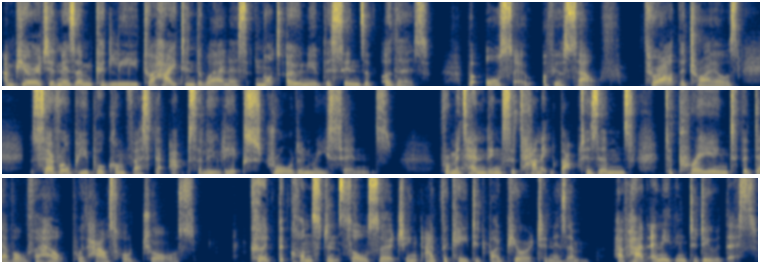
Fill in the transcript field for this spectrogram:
And Puritanism could lead to a heightened awareness not only of the sins of others, but also of yourself. Throughout the trials, several people confessed to absolutely extraordinary sins from attending satanic baptisms to praying to the devil for help with household chores. Could the constant soul searching advocated by Puritanism have had anything to do with this?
